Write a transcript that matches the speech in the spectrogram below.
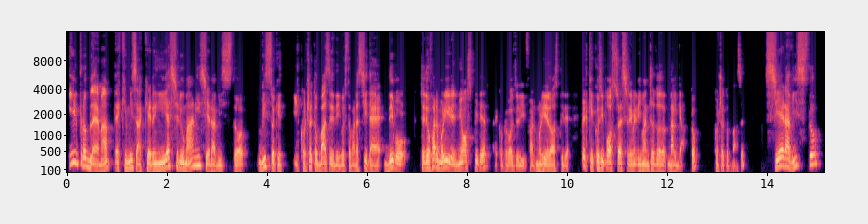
Il problema è che mi sa che negli esseri umani si era visto, visto che il concetto base di questo parassita è devo, cioè devo far morire il mio ospite, ecco a proposito di far morire l'ospite, perché così posso essere rimangiato dal gatto, concetto base, si era visto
